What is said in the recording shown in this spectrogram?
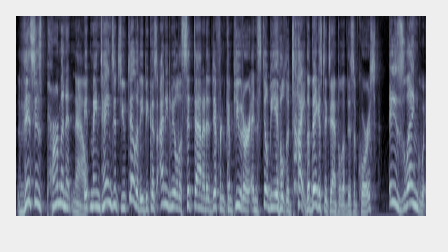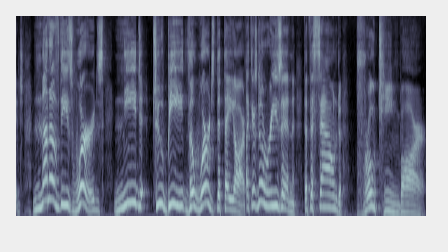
This is permanent now. It maintains its utility because I need to be able to sit down at a different computer and still be able to type. The biggest example of this, of course, is language. None of these words need to be the words that they are. Like, there's no reason that the sound protein bar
